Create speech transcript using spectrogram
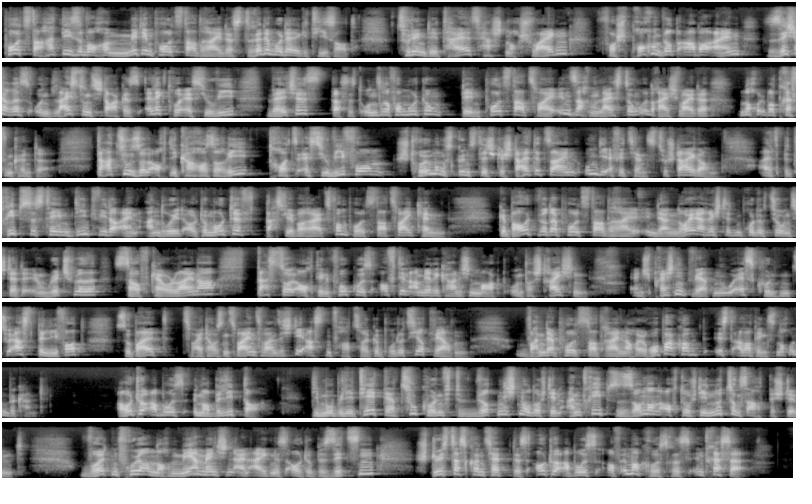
Polestar hat diese Woche mit dem Polestar 3 das dritte Modell geteasert. Zu den Details herrscht noch Schweigen, versprochen wird aber ein sicheres und leistungsstarkes Elektro-SUV, welches, das ist unsere Vermutung, den Polestar 2 in Sachen Leistung und Reichweite noch übertreffen könnte. Dazu soll auch die Karosserie trotz SUV-Form strömungsgünstig gestaltet sein, um die Effizienz zu steigern. Als Betriebssystem dient wieder ein Android Automotive, das wir bereits vom Polestar 2 kennen. Gebaut wird der Polestar 3 in der neu errichteten Produktionsstätte in Richville, South Carolina. Das soll auch den Fokus auf den amerikanischen Markt unterstreichen. Entsprechend werden US-Kunden zuerst beliefert, sobald 2022 die ersten Fahrzeuge produziert werden. Wann der Polestar 3 nach Europa kommt, ist allerdings noch unbekannt. Autoabos immer beliebter. Die Mobilität der Zukunft wird nicht nur durch den Antrieb, sondern auch durch die Nutzungsart bestimmt. Wollten früher noch mehr Menschen ein eigenes Auto besitzen, stößt das Konzept des Autoabos auf immer größeres Interesse.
